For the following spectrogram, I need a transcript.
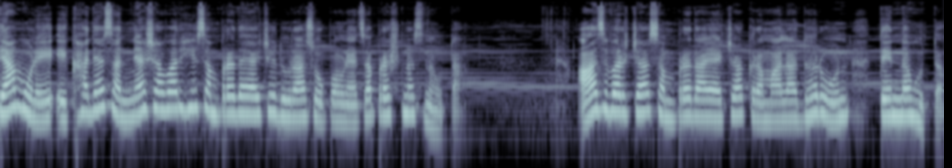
त्यामुळे एखाद्या संन्याशावर ही संप्रदायाची धुरा सोपवण्याचा प्रश्नच नव्हता. आजवरच्या संप्रदायाच्या क्रमाला धरून ते नव्हतं.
